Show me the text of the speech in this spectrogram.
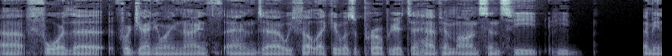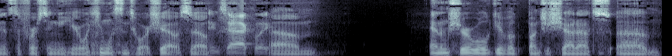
uh, for the for January 9th, and uh, we felt like it was appropriate to have him on since he he. I mean, it's the first thing you hear when you listen to our show. So, Exactly. um, and I'm sure we'll give a bunch of shout outs, um,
